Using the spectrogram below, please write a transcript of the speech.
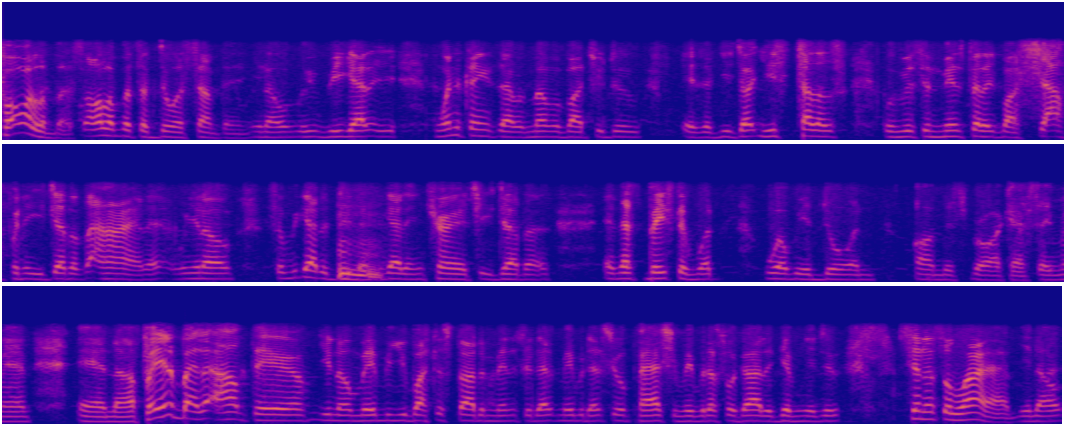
for all of us, all of us are doing something. You know, we, we got one of the things I remember about you do is that you don't- you tell us when we was in men's village about sharpening each other's iron. You know, so we got to do that. Mhm. We got to encourage each other, and that's basically what what we're doing on this broadcast, amen. And uh, for anybody out there, you know, maybe you're about to start a ministry, that maybe that's your passion, maybe that's what God has given you to. Send us a line, you know,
